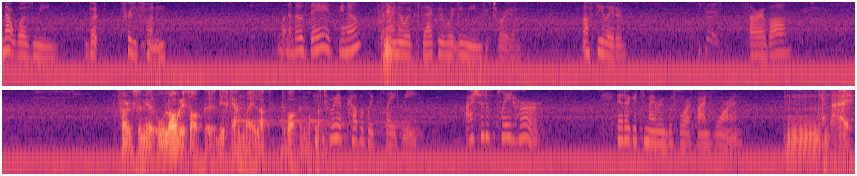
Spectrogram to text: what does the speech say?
That was mean, but pretty funny. Just one of those days, you know? I know exactly what you mean, Victoria. I'll see you later. Au revoir. Folk som gör olagliga saker, de ska han vara elak tillbaka mot. Victoria probably played me. I should have played her. Better get to my room before I find Warren. mm, nej.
